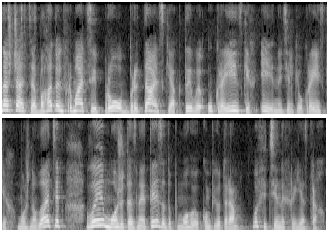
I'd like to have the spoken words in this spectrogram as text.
На щастя, багато інформації про британські активи українських і не тільки українських можновладців ви можете знайти за допомогою комп'ютера в офіційних реєстрах.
